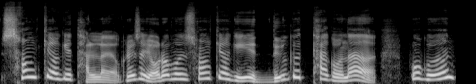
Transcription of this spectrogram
성격이 달라요. 그래서 여러분 성격이 느긋하거나 혹은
